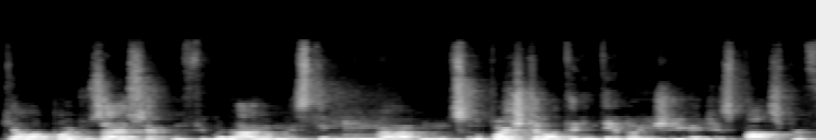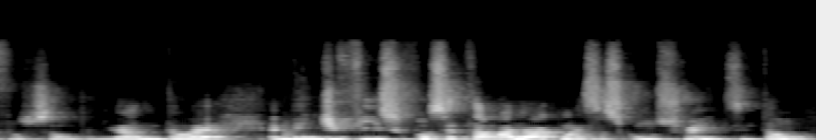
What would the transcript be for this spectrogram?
que ela pode usar, isso é configurável, mas tem uma, você não pode ter lá 32 GB de espaço por função, tá ligado? Então é, é bem difícil você trabalhar com essas constraints. Então,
